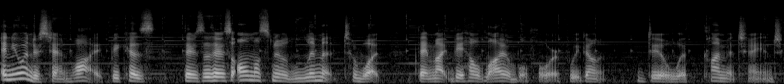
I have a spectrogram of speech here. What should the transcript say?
And you understand why, because there's, there's almost no limit to what they might be held liable for if we don't deal with climate change.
